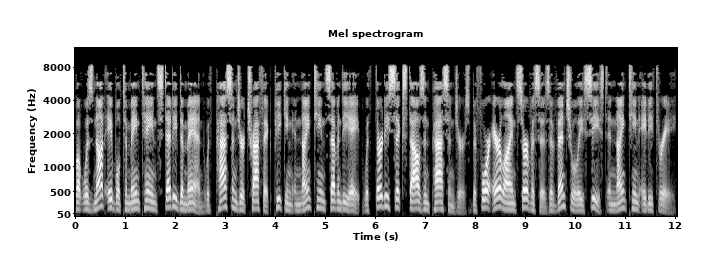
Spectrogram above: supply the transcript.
but was not able to maintain steady demand with passenger traffic peaking in 1978 with 36,000 passengers before airline services eventually ceased in 1983.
